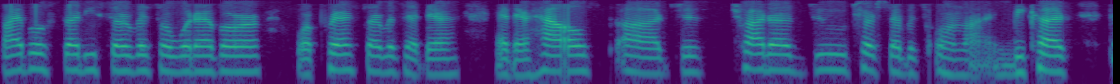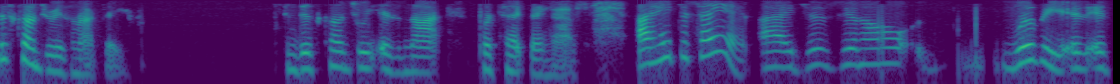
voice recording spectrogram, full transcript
Bible study service or whatever, or prayer service at their at their house, uh, just try to do church service online because this country is not safe. And this country is not protecting us. I hate to say it. I just, you know, really, it, it's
